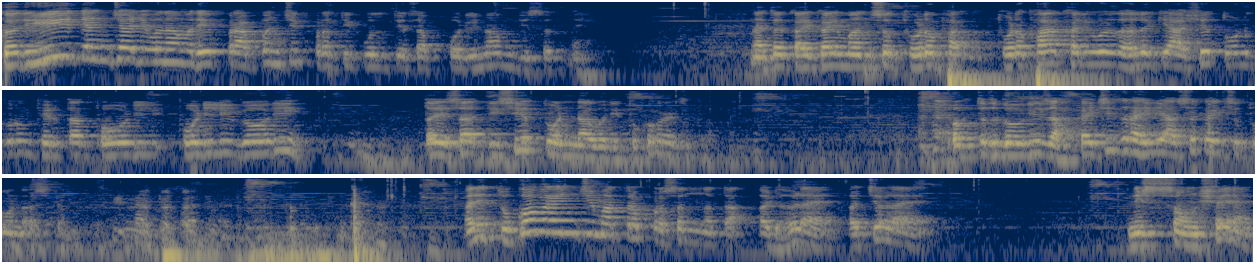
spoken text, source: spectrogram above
कधीही त्यांच्या जीवनामध्ये प्रापंचिक प्रतिकूलतेचा परिणाम दिसत नाही. नाहीतर काही काही माणसं थोडंफार थोडंफार खालीवर झालं की असे तोंड करून फिरतात फोडिली फोडिली गौरी. तैसा दिसे तोंडावरी तुकोबराची फक्त गौरी झाकायचीच राहिली असं काही सुतवण असतं. आणि तुकोबरांची मात्र प्रसन्नता अढळ आहे अचळ आहे निसंशय आहे.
